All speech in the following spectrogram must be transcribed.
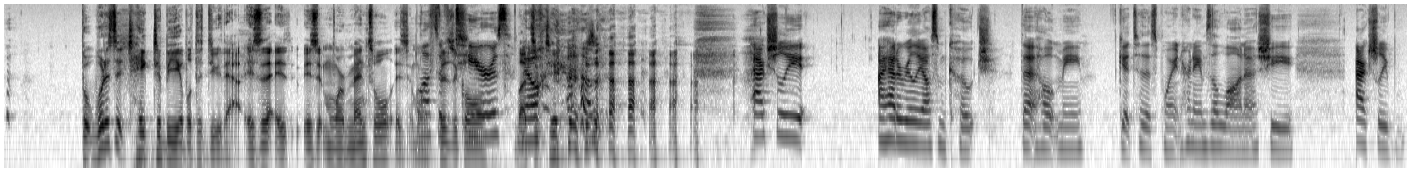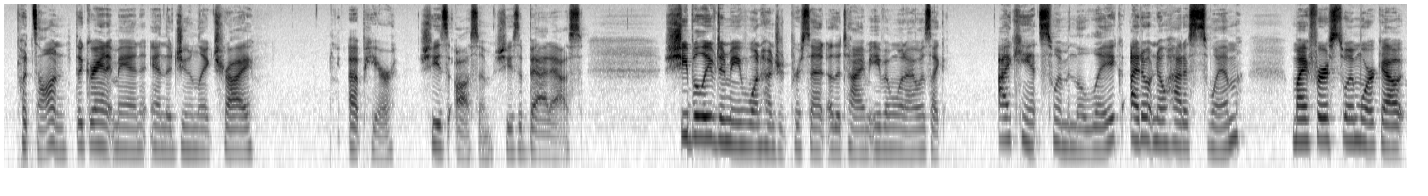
but what does it take to be able to do that? Is it is, is it more mental? Is it more Lots of physical? tears. Lots No. of tears. Actually, I had a really awesome coach that helped me get to this point. Her name's Alana. She actually puts on the Granite Man and the June Lake Tri up here. She's awesome. She's a badass. She believed in me 100% of the time, even when I was like, I can't swim in the lake. I don't know how to swim. My first swim workout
